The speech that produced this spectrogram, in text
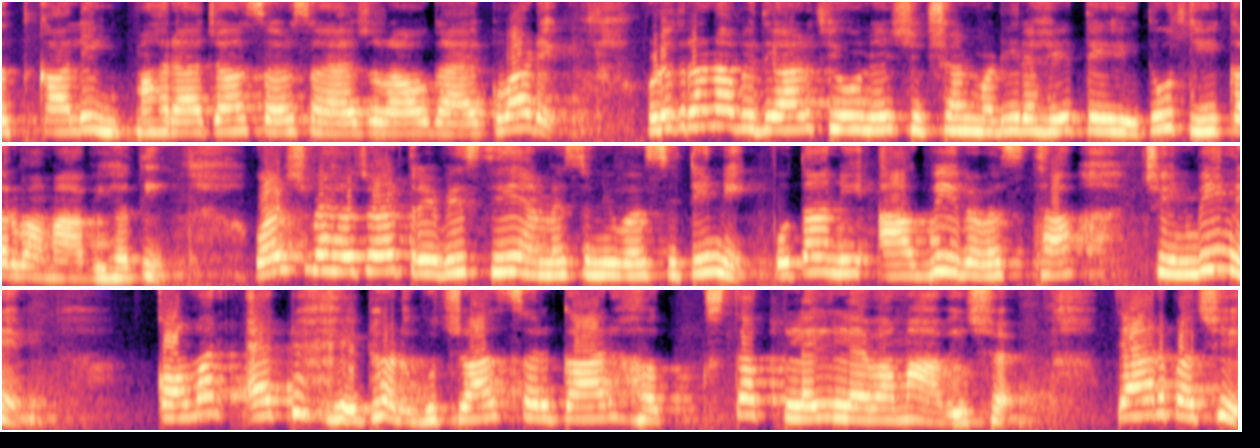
તત્કાલીન મહારાજા સર સયાજરાવ ગાયકવાડે વડોદરાના વિદ્યાર્થીઓને શિક્ષણ મળી રહે તે હેતુથી કરવામાં આવી હતી. વર્ષ બે હજાર ત્રેવીસથી એમએસ યુનિવર્સિટીની પોતાની આગવી વ્યવસ્થા છીનવીને કોમન એક્ટ હેઠળ ગુજરાત સરકાર હસ્તક લઈ લેવામાં આવી છે. ત્યાર પછી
